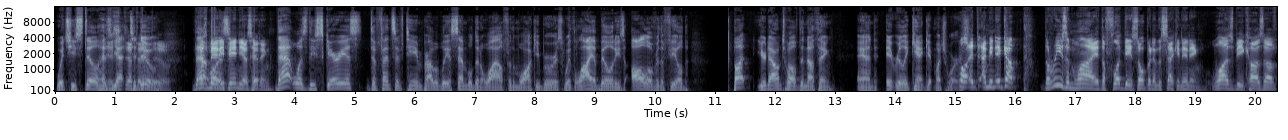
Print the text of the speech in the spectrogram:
which he still has He's yet to to do. do. That Manny was, Piña's hitting. that was the scariest defensive team probably assembled in a while for the Milwaukee Brewers with liabilities all over the field. But you're down 12 to nothing and it really can't get much worse. Well, it, I mean, it got the reason why the floodgates opened in the second inning was because of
